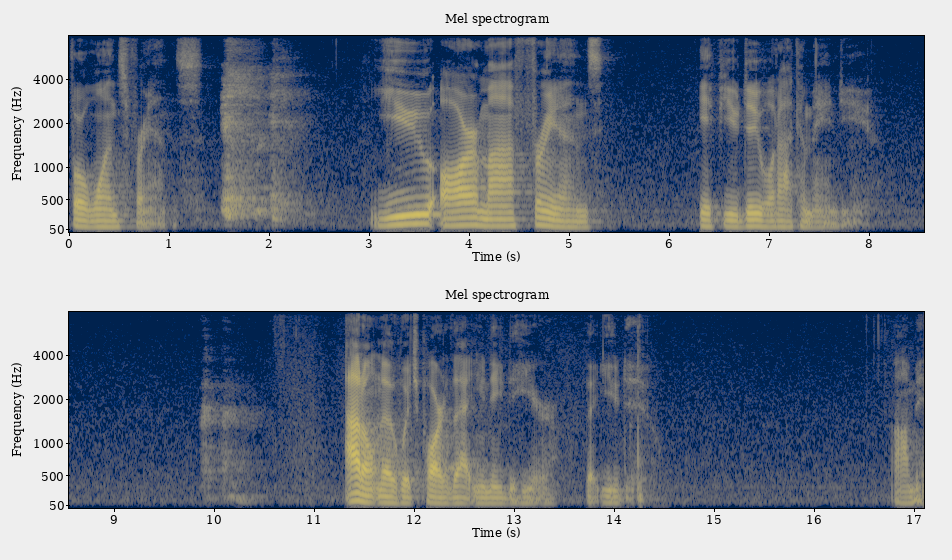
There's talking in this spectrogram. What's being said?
for one's friends. You are my friends if you do what I command you. I don't know which part of that you need to hear, but you do. Amen.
